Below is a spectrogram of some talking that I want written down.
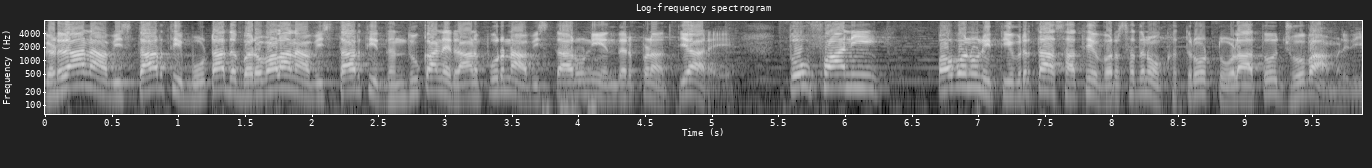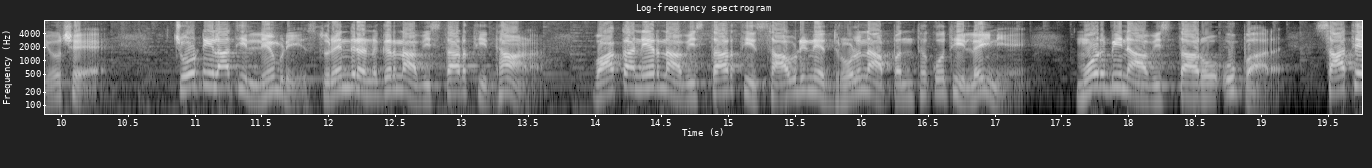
ગઢડાના વિસ્તારથી બોટાદ, બરવાળાના વિસ્તારથી ધંધુકા અને રાણપુરના વિસ્તારોની અંદર પણ અત્યારે તોફાની પવનોની તીવ્રતા સાથે વરસાદનો ખતરો ટોળાતો જોવા મળી રહ્યો છે. ચોટીલાથી લીંબડી, સુરેન્દ્રનગરના વિસ્તારથી થાણ, વાંકાનેરના વિસ્તારથી સાવડીને ધ્રોળના પંથકોથી લઈને મોરબીના વિસ્તારો ઉપર, સાથે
